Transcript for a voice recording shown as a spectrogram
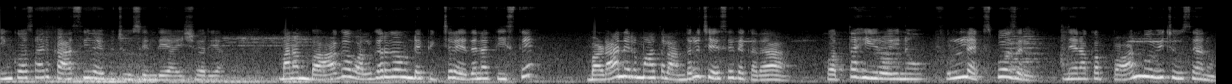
ఇంకోసారి కాశీ వైపు చూసింది ఐశ్వర్య. మనం బాగా వల్గర్గా ఉండే పిక్చర్ ఏదైనా తీస్తే బడా నిర్మాతలు అందరూ చేసేదే కదా. కొత్త హీరోయిన్ ఫుల్ ఎక్స్పోజర్. నేను ఒక పాన్ మూవీ చూశాను.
